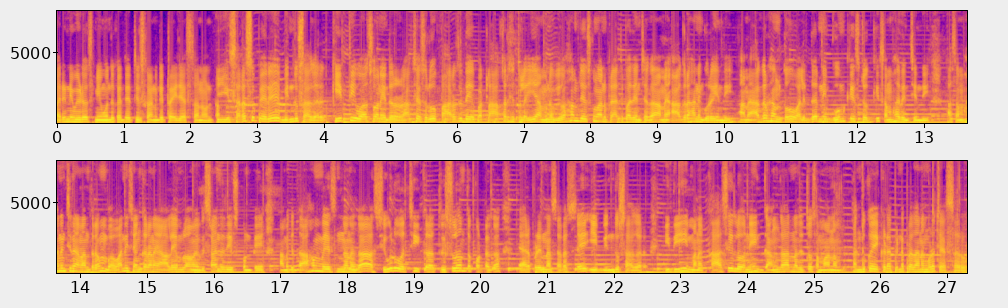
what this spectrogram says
మరిన్ని వీడియోస్ మేము ముందుకైతే తీసుకోవడానికి ట్రై చేస్తాను ఉంటాను. ఈ సరస్సు పేరే బిందు సాగర్. కీర్తి వాసు అనే ఇద్దరు రాక్షసులు పార్వతీదేవి పట్ల ఆకర్షితులయ్యి ఆమెను వివాహం చేసుకుందాన్ని ప్రతిపాదించగా ఆమె ఆగ్రహానికి గురైంది. ఆమె ఆగ్రహంతో వాళ్ళిద్దరిని భూమికి తొక్కి సంహరించింది. ఆ సంహరించిన అనంతరం భవానీ శంకర్ అనే ఆలయంలో ఆమె విశ్రాంతి తీసుకుంటే ఆమెకు దాహం వేసిందనగా శివుడు వచ్చి ఇక్కడ త్రిశూలంతో కొట్టగా ఏర్పడిన సరస్సే ఈ బిందు సాగర్. ఇది మన కాశీలోని గంగా నదితో సమానం. అందుకే ఇక్కడ పిండ ప్రదానం కూడా చేస్తారు.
